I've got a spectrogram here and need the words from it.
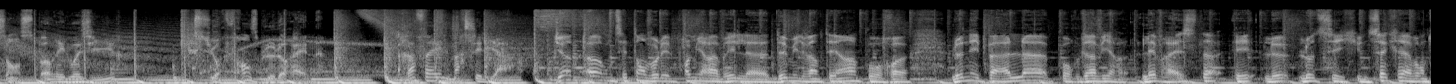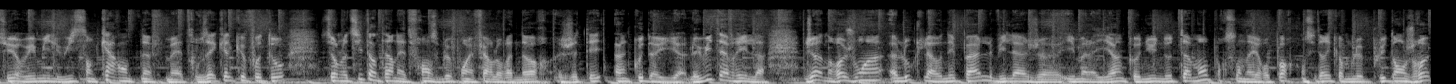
100% sport et loisirs sur France Bleu Lorraine. Raphaël Marcellia. John Horn s'est envolé le 1er avril 2021 pour euh, le Népal, pour gravir l'Everest et le Lhotse. Une sacrée aventure, 8849 mètres. Vous avez quelques photos sur notre site internet francebleu.fr Lorraine Nord. Jetez un coup d'œil. Le 8 avril, John rejoint Lukla au Népal, village himalayen connu notamment pour son aéroport considéré comme le plus dangereux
